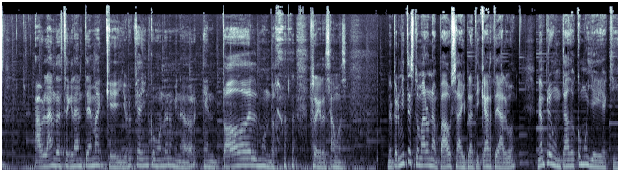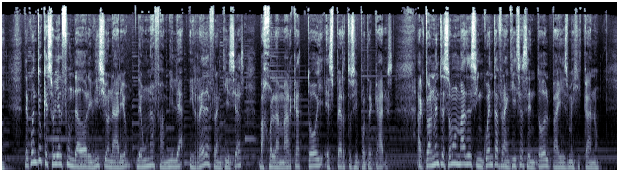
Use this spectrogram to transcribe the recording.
hablando de este gran tema que yo creo que hay un común denominador en todo el mundo. Regresamos. ¿Me permites tomar una pausa y platicarte algo? Me han preguntado cómo llegué aquí. Te cuento que soy el fundador y visionario de una familia y red de franquicias bajo la marca Toy Expertos Hipotecarios. Actualmente somos más de 50 franquicias en todo el país mexicano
